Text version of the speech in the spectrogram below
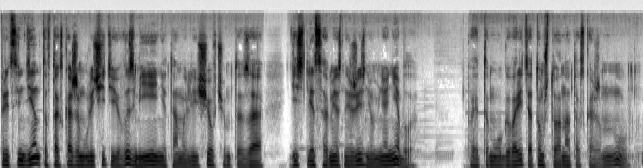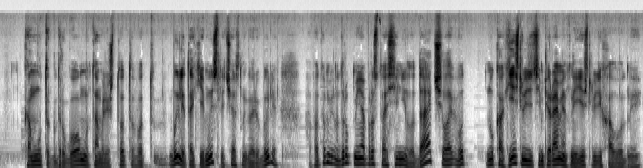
прецедентов, так скажем, уличить ее в измене там, или еще в чем-то за 10 лет совместной жизни у меня не было. Поэтому говорить о том, что она, так скажем, ну, кому-то к другому там или что-то, вот были такие мысли, честно говорю, были. А потом вдруг меня просто осенило. Да, человек, вот, ну как, есть люди темпераментные, есть люди холодные,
